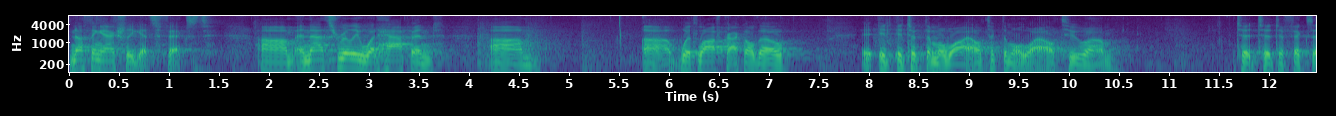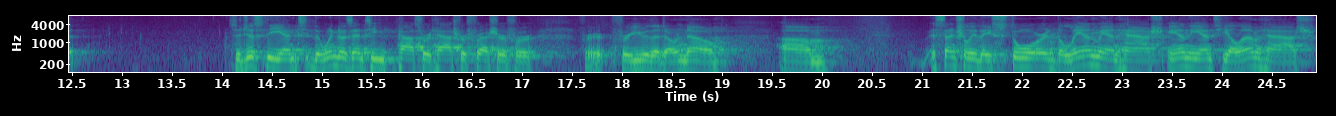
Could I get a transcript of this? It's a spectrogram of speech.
nothing actually gets fixed. Um, and that's really what happened um, uh, with L0phtCrack, although it, it, it, took them a while. It took them a while to, um, to, to, to fix it. So just the, NT, the Windows NT password hash refresher for, for, for you that don't know. Um, essentially they stored the LanMan hash and the NTLM hash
